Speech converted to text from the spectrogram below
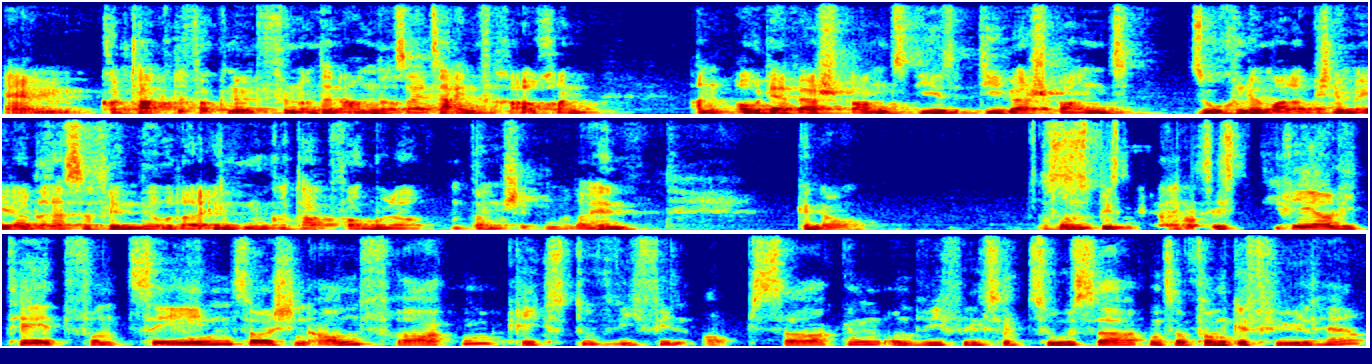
ähm, Kontakte verknüpfen und dann andererseits einfach auch an, an oh, der wäre spannend, die, die wäre spannend, suchen wir mal, ob ich eine Mailadresse finde oder irgendein Kontaktformular und dann schicken wir dahin. Genau. Das ist was ist die Realität? Von zehn solchen Anfragen kriegst du wie viel Absagen und wie viel so Zusagen, so vom Gefühl her?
